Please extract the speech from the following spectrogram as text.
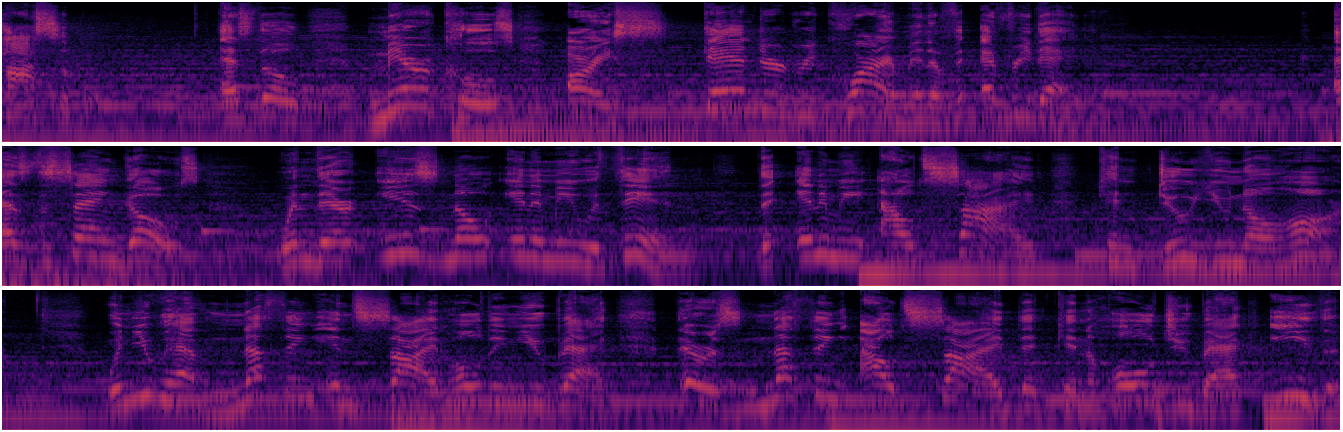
possible, as though miracles are a standard requirement of every day. As the saying goes, when there is no enemy within, the enemy outside can do you no harm. When you have nothing inside holding you back, there is nothing outside that can hold you back either.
